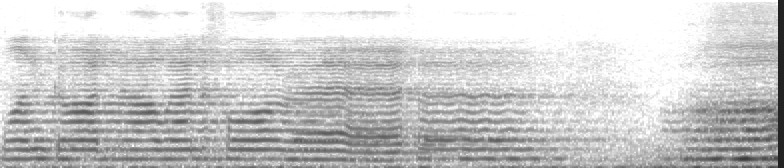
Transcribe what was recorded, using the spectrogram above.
one God now and forever. Amen.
